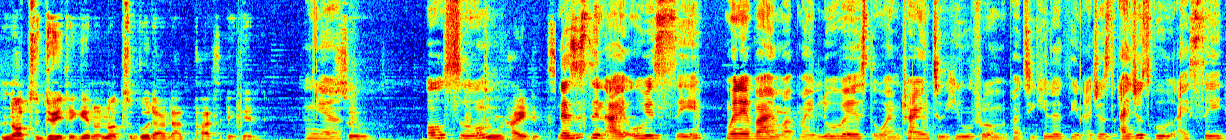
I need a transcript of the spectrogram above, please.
not to do it again or not to go down that path again. yeah So also don't hide it. There's this thing I always say whenever I'm at my lowest or I'm trying to heal from a particular thing. I just I just go I say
